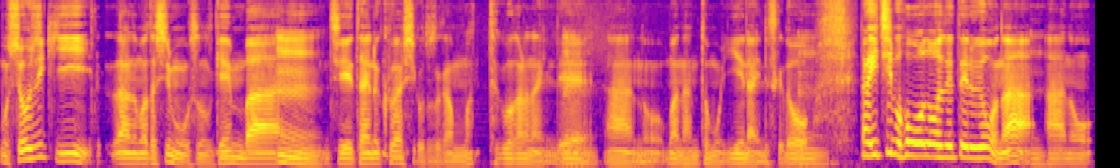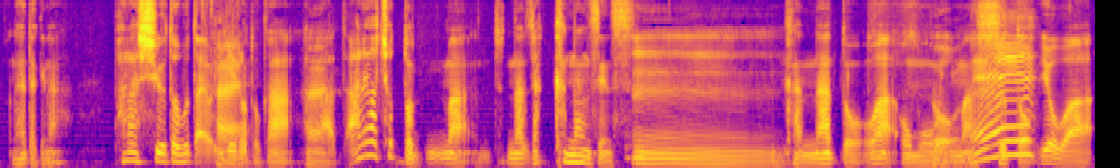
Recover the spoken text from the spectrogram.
もう正直あの私もその現場、うん。自衛隊の詳しいこととか全くわからないんで、あのまあ、何とも言えないんですけど、うん。だから一部報道で出てるような、うん。あの何やったっけなパラシュート部隊を入れろとか、はい。はい。ああれはちょっとまあちょっとな若干ナンセンうスかなとは思いますと、要は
